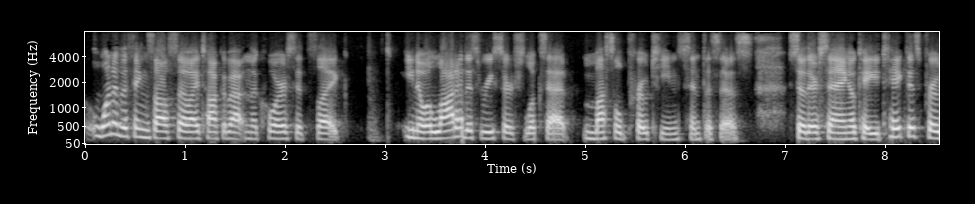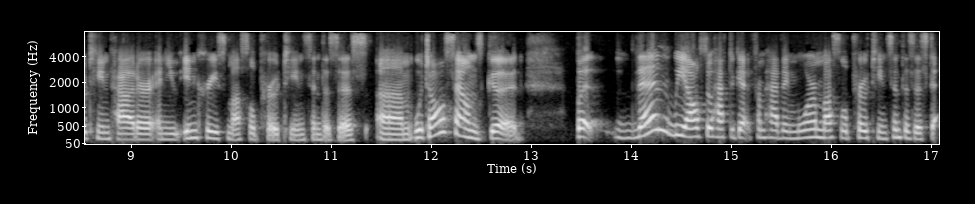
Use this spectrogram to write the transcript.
one of the things also I talk about in the course, it's like, you know, a lot of this research looks at muscle protein synthesis. So they're saying, okay, you take this protein powder and you increase muscle protein synthesis, um, which all sounds good. But then we also have to get from having more muscle protein synthesis to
